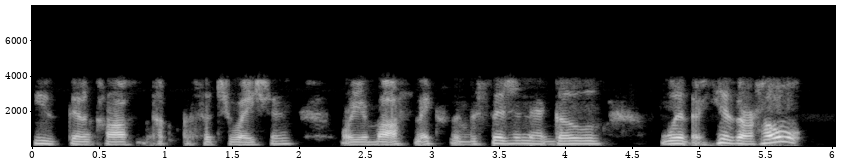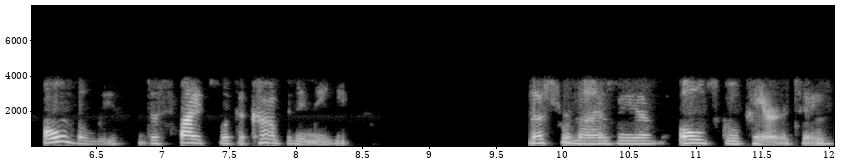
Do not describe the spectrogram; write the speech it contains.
you've been across a situation where your boss makes a decision that goes with his or her own beliefs, despite what the company needs. This reminds me of old school parenting.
